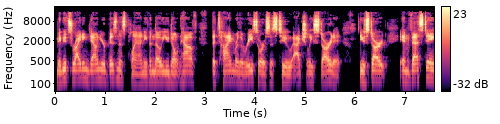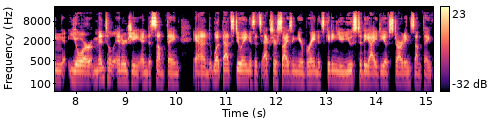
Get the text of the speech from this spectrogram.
maybe it's writing down your business plan, even though you don't have the time or the resources to actually start it. You start investing your mental energy into something, and what that's doing is it's exercising your brain. It's getting you used to the idea of starting something.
